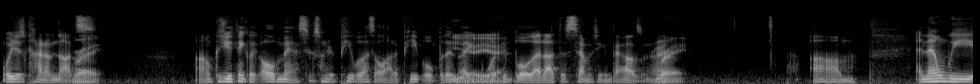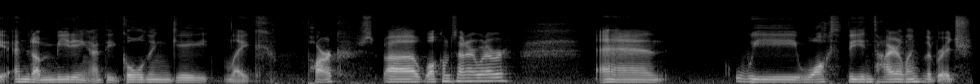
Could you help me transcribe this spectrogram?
which is kind of nuts. Right. Because you think like, oh man, six hundred people, that's a lot of people. But then Yeah, like, what if you blow that out to seventeen thousand, right? Right. Um, and then we ended up meeting at the Golden Gate like park uh, welcome center or whatever, and we walked the entire length of the bridge.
